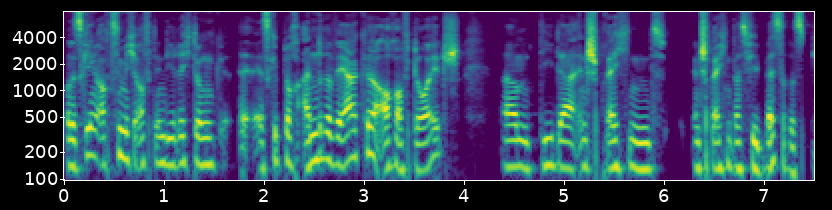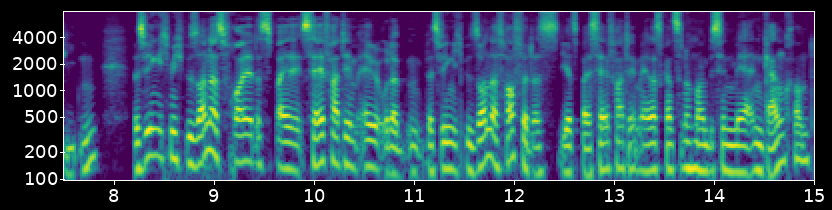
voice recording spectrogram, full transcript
und es ging auch ziemlich oft in die Richtung, äh, es gibt auch andere Werke, auch auf Deutsch, ähm, die da entsprechend entsprechend was viel Besseres bieten. Weswegen ich mich besonders freue, dass bei Self-HTML oder weswegen ich besonders hoffe, dass jetzt bei Self-HTML das Ganze noch mal ein bisschen mehr in Gang kommt,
